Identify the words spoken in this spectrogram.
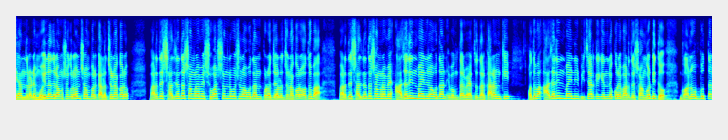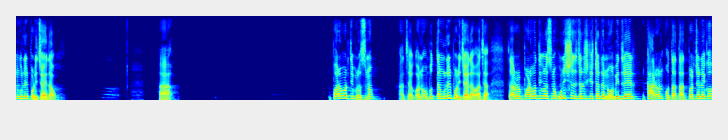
এই আন্দোলনে মহিলাদের অংশগ্রহণ সম্পর্কে আলোচনা করো। ভারতের স্বাধীনতা সংগ্রামে সুভাষচন্দ্র বসুর অবদান পর্যালোচনা করো। অথবা ভারতের স্বাধীনতা সংগ্রামে আজাদিন বাহিনীর অবদান এবং তার ব্যর্থতার কারণ কী? অথবা আজাদিন বাহিনীর বিচারকে কেন্দ্র করে ভারতের সংগঠিত গণ অভ্যুত্থানগুলির পরিচয় দাও। পরবর্তী প্রশ্ন। আচ্ছা গণ অভ্যুত্থানগুলির পরিচয় দাও। আচ্ছা তারপর পরবর্তী প্রশ্ন উনিশশো ছেচল্লিশ খ্রিস্টাব্দে নৌ বিদ্রোহের কারণ ও তার তাৎপর্য লেখো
